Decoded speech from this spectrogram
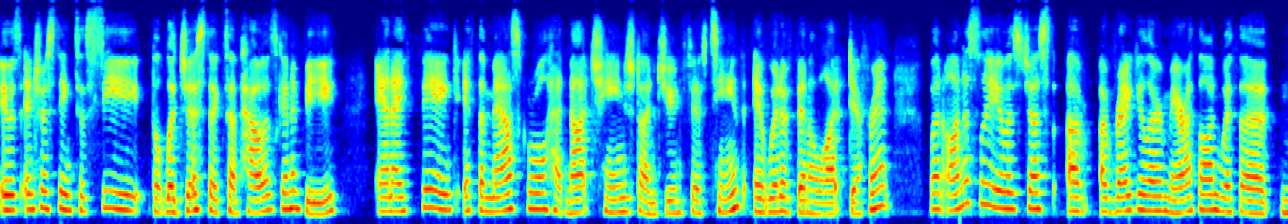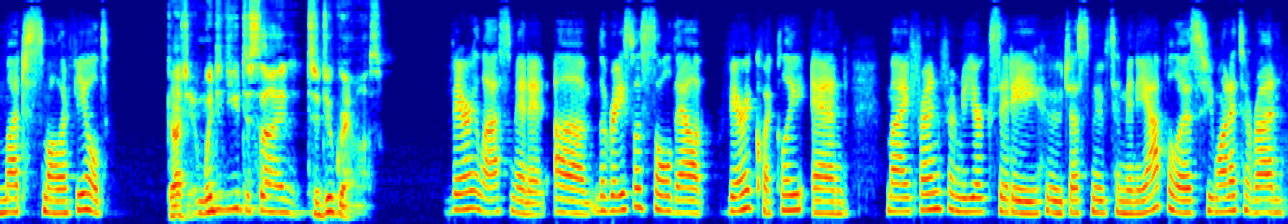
it was interesting to see the logistics of how it's going to be. And I think if the mask rule had not changed on June 15th, it would have been a lot different. But honestly, it was just a, a regular marathon with a much smaller field. Gotcha. And when did you decide to do grandmas? Very last minute. Um, the race was sold out very quickly. And my friend from New York City, who just moved to Minneapolis, she wanted to run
